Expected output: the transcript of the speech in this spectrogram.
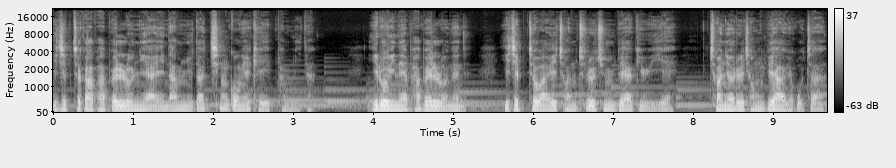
이집트가 바벨로니아의 남유다 침공에 개입합니다. 이로 인해 바벨론은 이집트와의 전투를 준비하기 위해 전열을 정비하고자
